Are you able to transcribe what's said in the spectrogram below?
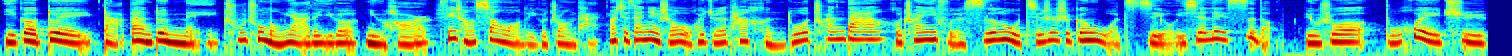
一个对打扮、对美初出萌芽的一个女孩非常向往的一个状态，而且在那个时候，我会觉得她很多穿搭和穿衣服的思路其实是跟我自己有一些类似的，比如说不会去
